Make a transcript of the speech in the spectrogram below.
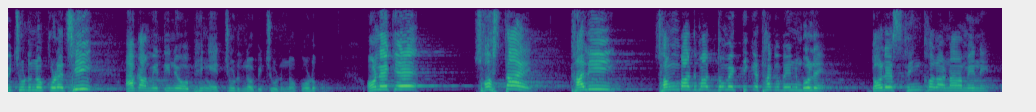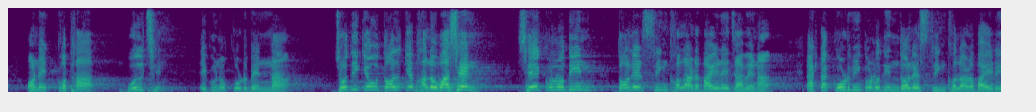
বিচূর্ণ করেছি, আগামী দিনেও ভেঙে চূর্ণ বিচূর্ণ করব। অনেকে সস্তায় খালি সংবাদ মাধ্যমে টিকে থাকবেন বলে দলের শৃঙ্খলা না মেনে অনেক কথা বলছেন এগুলো করবেন না। যদি কেউ দলকে ভালোবাসেন, সে কোনোদিন দলের শৃঙ্খলার বাইরে যাবে না। একটা কর্মী কোনোদিন দলের শৃঙ্খলার বাইরে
